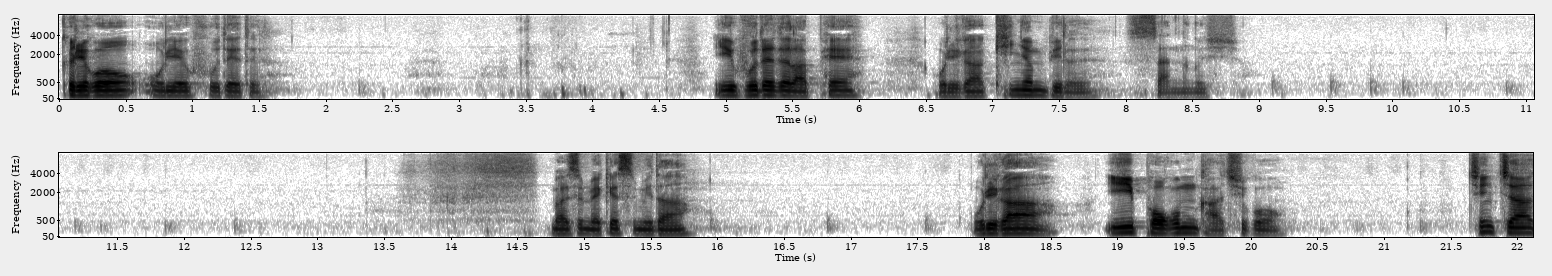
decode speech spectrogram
그리고 우리의 후대들 이 후대들 앞에 우리가 기념비를 쌓는 것이죠. 말씀 맺겠습니다. 우리가 이 복음 가지고 진짜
